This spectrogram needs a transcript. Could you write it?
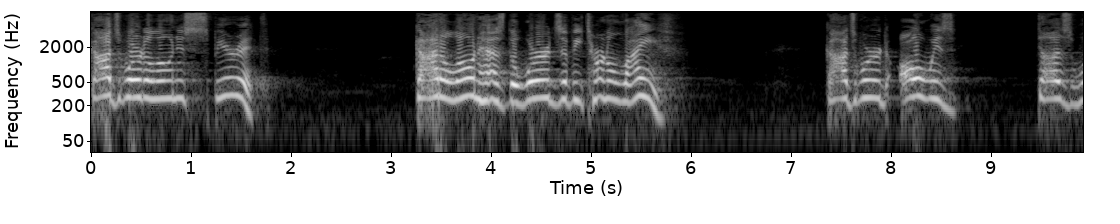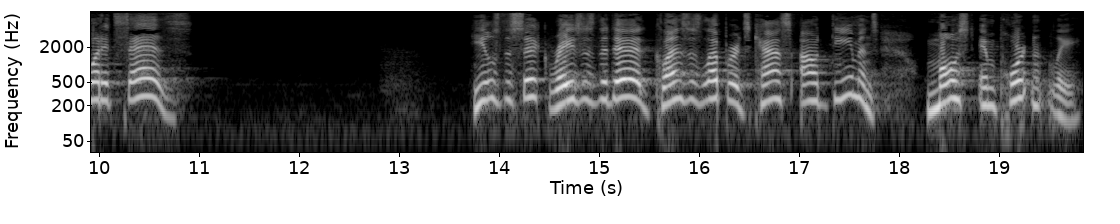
God's Word alone is Spirit. God alone has the words of eternal life. God's Word always does what it says. Heals the sick, raises the dead, cleanses leopards, casts out demons. Most importantly,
